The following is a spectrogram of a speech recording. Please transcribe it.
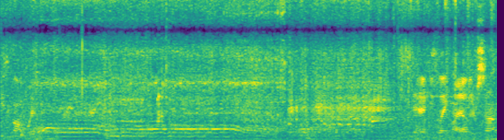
He's going with me. Yeah, he's like my other son.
